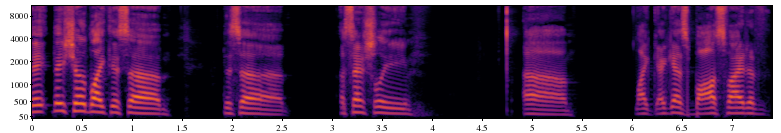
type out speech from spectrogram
they they showed like this uh this uh essentially uh like I guess boss fight of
